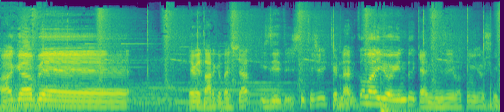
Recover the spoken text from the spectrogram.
Aga be. Evet arkadaşlar izlediğiniz için teşekkürler. Kolay bir oyundu. Kendinize iyi bakın. Görüşmek üzere.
